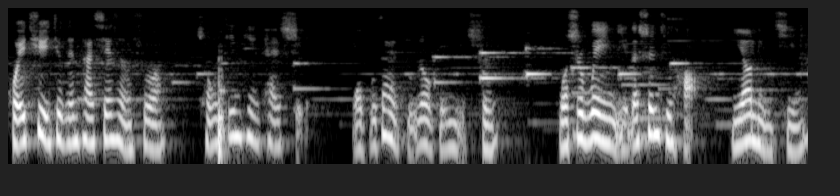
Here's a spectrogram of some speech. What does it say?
回去就跟他先生说：“从今天开始，我不再煮肉给你吃，我是为你的身体好，你要领情。”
